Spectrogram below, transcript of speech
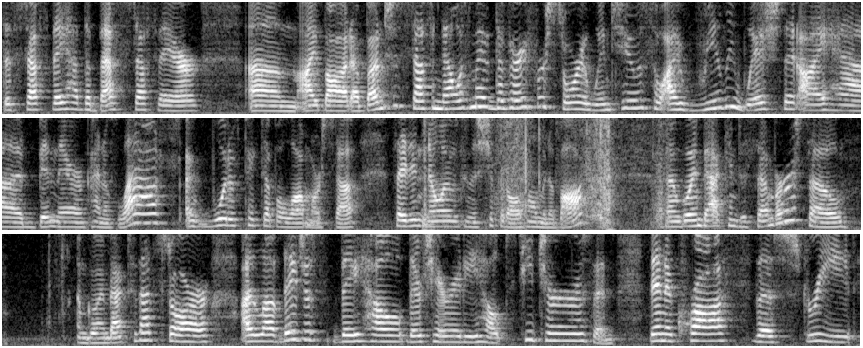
The stuff, they had the best stuff there. Um, I bought a bunch of stuff and that was my the very first store I went to so I really wish that I had been there kind of last. I would have picked up a lot more stuff so I didn't know I was going to ship it all home in a box. I'm going back in December so I'm going back to that store. I love, they just, they help, their charity helps teachers. And then across the street,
